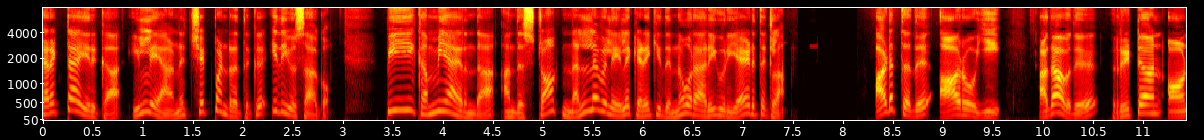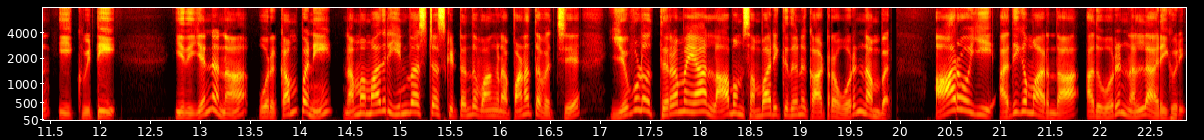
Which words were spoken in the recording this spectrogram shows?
கரெக்டா இருக்கா இல்லையான்னு செக் பண்றதுக்கு இது யூஸ் ஆகும். பிஇ கம்மியா இருந்தா அந்த ஸ்டாக் நல்ல விலையில கிடைக்குதுன்னு ஒரு அறிகுறியா எடுத்துக்கலாம். அடுத்தது ஆர்ஓஇ அதாவது ரிட்டர்ன் ஆன் ஈக்விட்டி இது என்னன்னா ஒரு கம்பெனி நம்ம மாதிரி இன்வெஸ்டர்ஸ் கிட்ட இருந்து வாங்கின பணத்தை வச்சு எவ்வளோ திறமையா லாபம் சம்பாதிக்குதுன்னு காட்டுற ஒரு நம்பர். ஆர்ஓஇ அதிகமா இருந்தா அது ஒரு நல்ல அறிகுறி.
